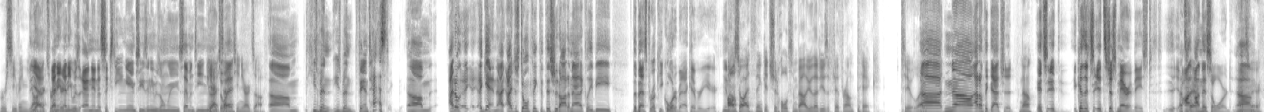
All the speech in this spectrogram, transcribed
receiving Yeah, yards and record. he, and he was, and in a 16 game season, he was only 17 yeah, yards away. 17 yards off. Um, he's been he's been fantastic. Um, I don't again, I, I just don't think that this should automatically be the best rookie quarterback every year. You know, Also, I think it should hold some value that he's a fifth round pick too. Like, uh, no, I don't think that should. no, It's it because it's it's just merit based on, on this award. that's Um, fair.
